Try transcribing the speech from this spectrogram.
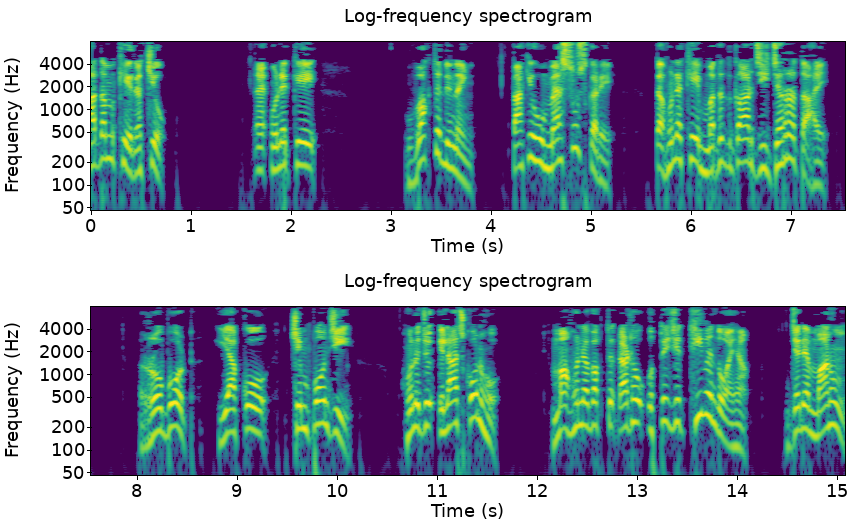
आदम खे रचियो ऐं उन खे वक्त डि॒नई ताकी हू महसूसु करे त हुन खे मददगार जी ज़रूरत आहे रोबोट या को चिम्पो हुन जो इलाज कोन हो मां हुन वक़्तु ॾाढो उत्तेजित थी वेंदो आहियां जड॒हिं माण्हू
